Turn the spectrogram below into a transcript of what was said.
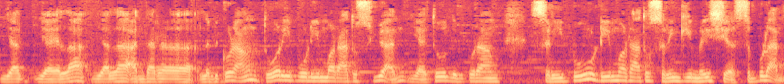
ialah ialah antara lebih kurang 2500 yuan iaitu lebih kurang 1500 ringgit Malaysia sebulan.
